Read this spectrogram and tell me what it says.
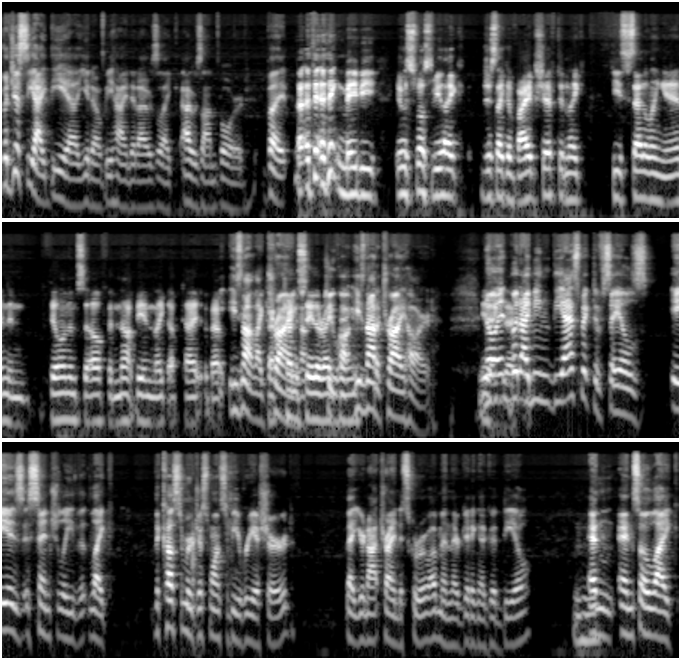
but just the idea, you know, behind it, I was like, I was on board. But I, th- I think maybe it was supposed to be like just like a vibe shift and like he's settling in and feeling himself and not being like uptight about. he's not like trying, trying to say the right too hard. thing. He's not a try hard. Yeah, no, and- but I mean, the aspect of sales is essentially that like the customer just wants to be reassured. that you're not trying to screw them and they're getting a good deal. Mhm. And and so like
